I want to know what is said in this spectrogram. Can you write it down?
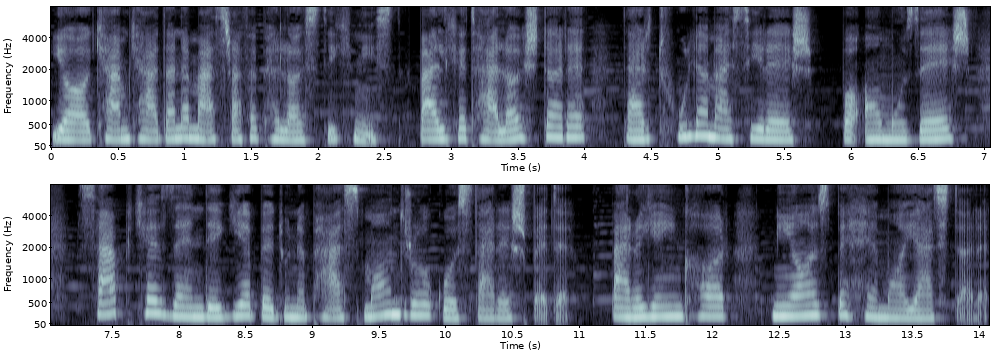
یا کم کردن مصرف پلاستیک نیست بلکه تلاش داره در طول مسیرش با آموزش سبک زندگی بدون پسماند رو گسترش بده. برای این کار نیاز به حمایت داره.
